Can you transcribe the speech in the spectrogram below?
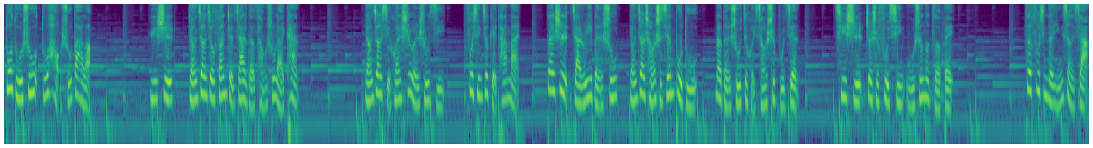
多读书，读好书罢了。”于是杨绛就翻着家里的藏书来看。杨绛喜欢诗文书籍，父亲就给他买。但是，假如一本书杨绛长时间不读，那本书就会消失不见。其实这是父亲无声的责备。在父亲的影响下，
